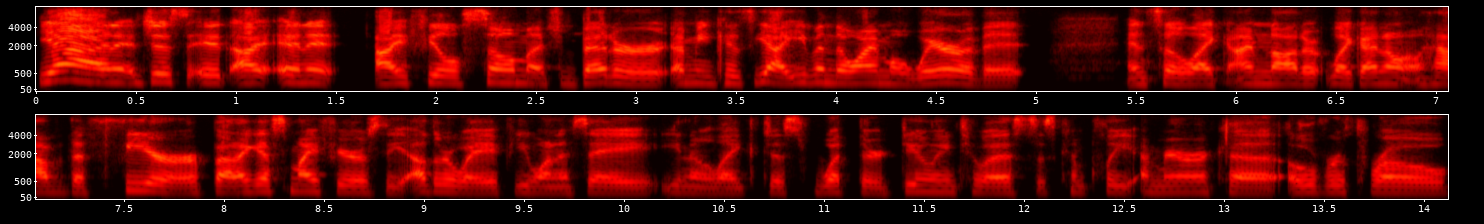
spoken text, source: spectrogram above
yeah and it just it i and it i feel so much better i mean because yeah even though i'm aware of it and so like i'm not like i don't have the fear but i guess my fear is the other way if you want to say you know like just what they're doing to us this complete america overthrow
